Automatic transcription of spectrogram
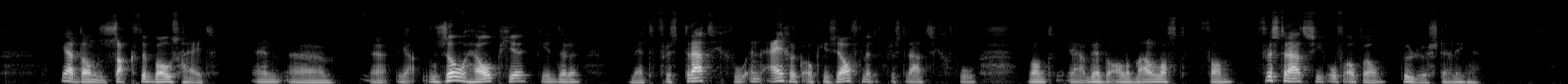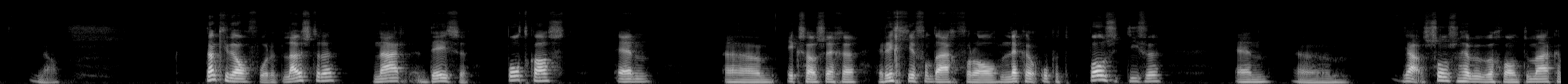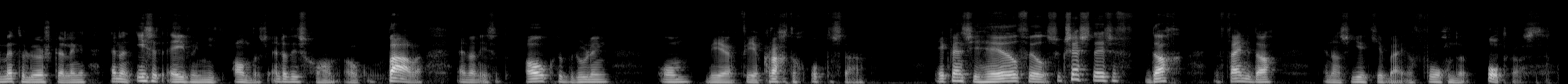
ja, dan zakt de boosheid. En uh, uh, ja, zo help je kinderen met frustratiegevoel. En eigenlijk ook jezelf met een frustratiegevoel. Want ja, we hebben allemaal last van frustratie of ook wel teleurstellingen. Nou, dankjewel voor het luisteren naar deze podcast. En uh, ik zou zeggen, richt je vandaag vooral lekker op het positieve. En uh, ja, soms hebben we gewoon te maken met teleurstellingen. En dan is het even niet anders. En dat is gewoon ook bepalen. En dan is het ook de bedoeling om weer veerkrachtig op te staan. Ik wens je heel veel succes deze dag, een fijne dag en dan zie ik je bij een volgende podcast.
